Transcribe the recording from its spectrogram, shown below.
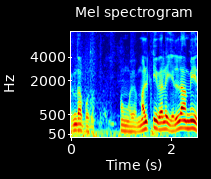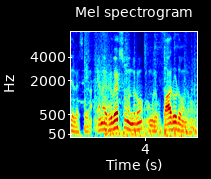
இருந்தால் போதும். அவங்க மல்டி வேலை எல்லாமே இதில் செய்யலாம். ஏன்னா ரிவர்ஸும் வந்துடும் உங்களுக்கு ஃபார்வேர்டும் வந்துடும்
